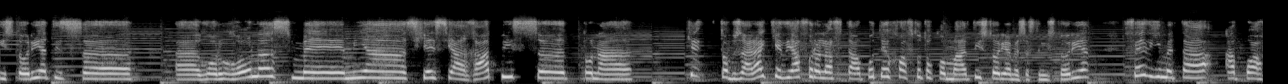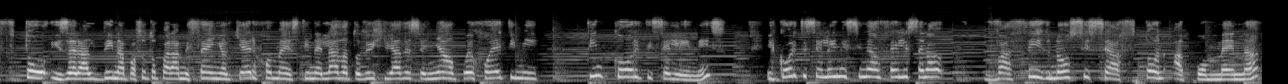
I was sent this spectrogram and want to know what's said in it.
ιστορία της Γοργόνας με μια σχέση αγάπης, το να... και το ψαράκι και διάφορα όλα αυτά. Οπότε έχω αυτό το κομμάτι, ιστορία μέσα στην ιστορία. Φεύγει μετά από αυτό η Ζεραλντίν, από αυτό το παραμυθένιο και έρχομαι στην Ελλάδα το 2009 όπου έχω έτοιμη την κόρη της Ελλήνης. Η κόρη της Ελλήνης είναι αν θέλεις ένα βαθύ γνώση σε αυτόν από μένα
